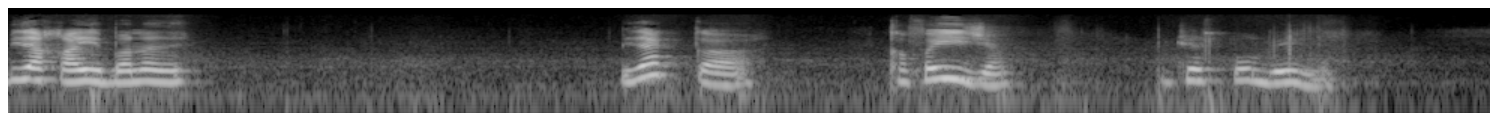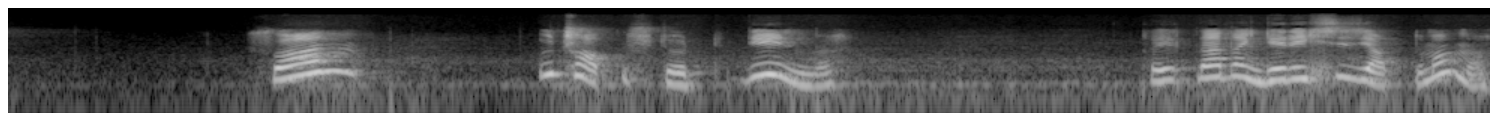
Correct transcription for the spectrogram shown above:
Bir dakika hayır bana ne? Bir dakika. Kafayı yiyeceğim. Bu chest dolu değil mi? Şu an 3.64 değil mi? Kayıklardan gereksiz yaptım ama.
